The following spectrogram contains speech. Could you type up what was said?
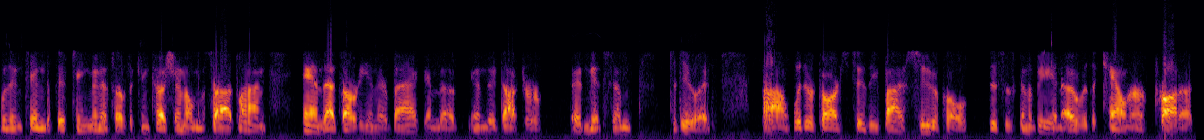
within 10 to 15 minutes of the concussion on the sideline." And that's already in their bag, and the and the doctor admits them to do it. Uh, with regards to the bioceutical, this is going to be an over the counter product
